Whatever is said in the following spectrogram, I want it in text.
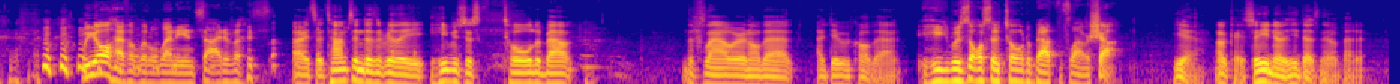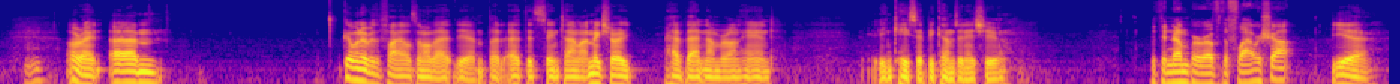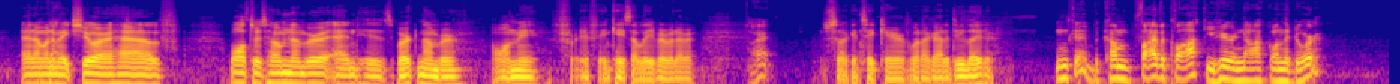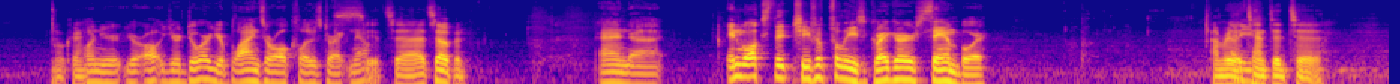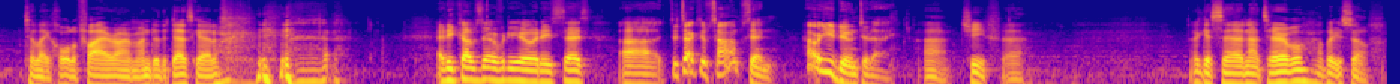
we all have a little Lenny inside of us. All right, so Thompson doesn't really. He was just told about the flower and all that. I do recall that. He was also told about the flower shop. Yeah. Okay. So he knows. He does know about it. All right. Um, going over the files and all that. Yeah. But at the same time, I make sure I have that number on hand in case it becomes an issue. with the number of the flower shop. Yeah. And I want to Okay. make sure I have Walter's home number and his work number on me for if in case I leave or whatever, All right. so I can take care of what I got to do later. Okay. Become five o'clock. You hear a knock on the door. Okay. On your your all, your door. Your blinds are all closed right now. It's uh, it's open. And uh, in walks the chief of police, Gregor Sambor. I'm really tempted to to like hold a firearm under the desk at him. And he comes over to you and he says, uh, Detective Thompson, how are you doing today? Ah, Chief. Uh, I guess uh, not terrible. How about yourself?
